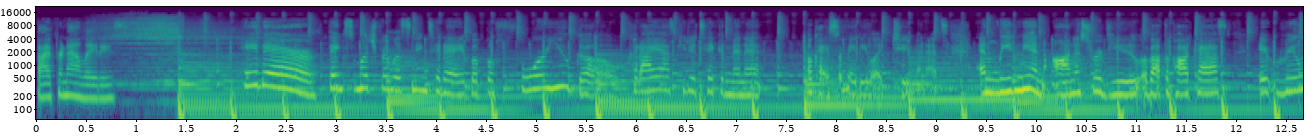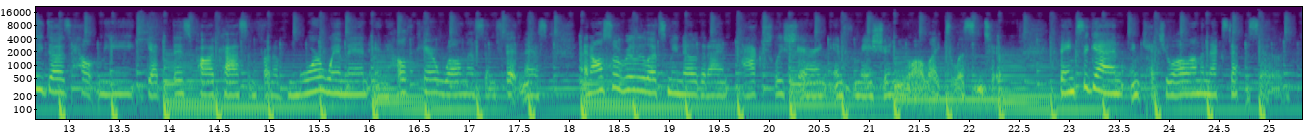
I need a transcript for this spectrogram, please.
bye for now, ladies. Hey there. Thanks so much for listening today. But before you go, could I ask you to take a minute? Okay, so maybe like two minutes and leave me an honest review about the podcast. It really does help me get this podcast in front of more women in healthcare, wellness, and fitness, and also really lets me know that I'm actually sharing information you all like to listen to. Thanks again, and catch you all on the next episode.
